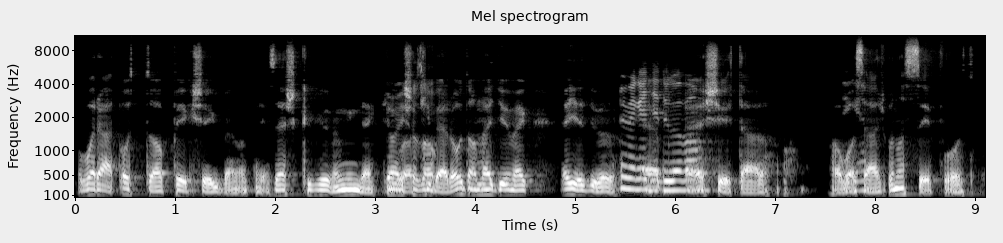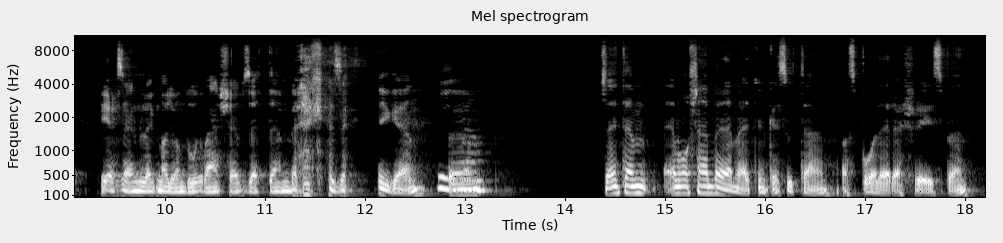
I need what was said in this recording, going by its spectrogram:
a barát ott a pékségben, ott megy az esküvő, meg mindenki, Ja, és az a- akivel oda megy, ő meg egyedül, Ő meg egyedül van. elsétál a havazásban, az szép volt. Érzelmileg nagyon durván sebzett emberek ezek. Igen. Így van. Szerintem most már belemeltünk ezután a spoileres részben.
